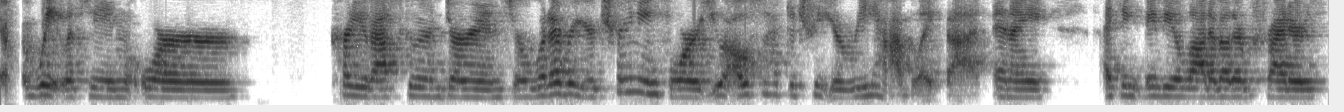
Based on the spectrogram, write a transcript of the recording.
uh, weightlifting or cardiovascular endurance or whatever you're training for. You also have to treat your rehab like that. And I, I think maybe a lot of other providers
